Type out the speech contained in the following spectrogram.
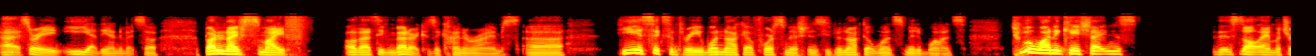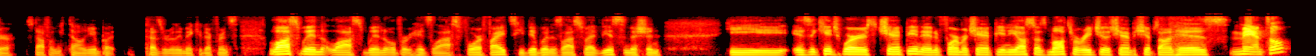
Uh, sorry, an E at the end of it. So Butterknife Smythe. Oh, that's even better because it kind of rhymes. Uh, he is six and three, one knockout, four submissions. He's been knocked out once, submitted once. Two and one in Cage Titans. This is all amateur stuff I'm telling you, but doesn't really make a difference. Lost win, lost win over his last four fights. He did win his last fight via submission. He is a Cage Warriors champion and a former champion. He also has multiple regional championships on his Mantle.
